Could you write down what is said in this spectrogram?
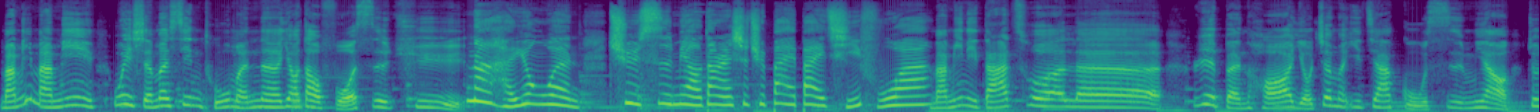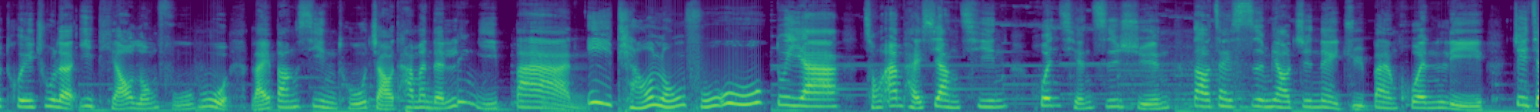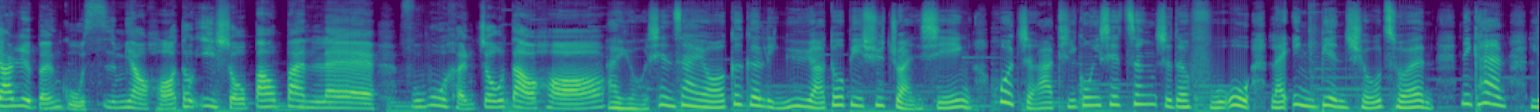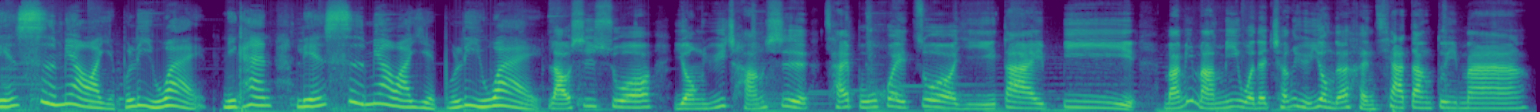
妈咪，妈咪，为什么信徒们呢要到佛寺去？那还用问？去寺庙当然是去拜拜祈福啊！妈咪，你答错了。日本哈有这么一家古寺庙，就推出了一条龙服务，来帮信徒找他们的另一半。一条龙服务？对呀，从安排相亲。婚前咨询到在寺庙之内举办婚礼，这家日本古寺庙哈都一手包办嘞，服务很周到哈。哎呦，现在哦各个领域啊都必须转型，或者啊提供一些增值的服务来应变求存。你看，连寺庙啊也不例外。你看，连寺庙啊也不例外。老师说，勇于尝试，才不会坐以待毙。妈咪，妈咪，我的成语用得很恰当，对吗？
